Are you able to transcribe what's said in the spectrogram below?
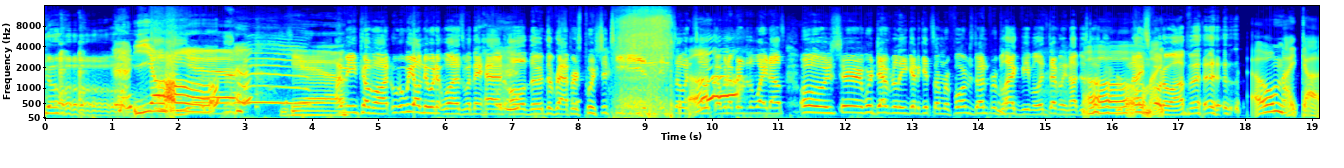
Yo. Yo. Yeah. yeah. I mean, come on. We all knew what it was when they had all the, the rappers Pusha T and, and so and so coming up into the White House. Oh, sure. We're definitely going to get some reforms done for black people. It's definitely not just a Oh, nice my- photo op. Oh my god.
